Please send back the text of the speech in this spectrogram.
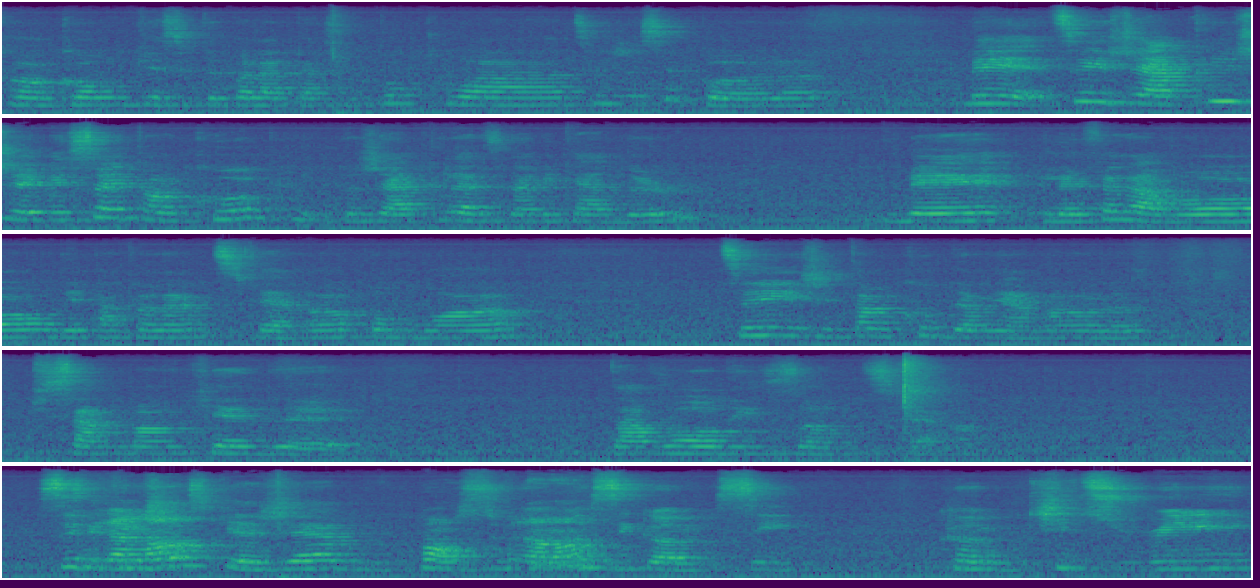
te rends compte que c'était pas la personne pour toi, tu sais, je sais pas, là. Mais, tu sais, j'ai appris, j'ai aimé ça être en couple, j'ai appris la dynamique à deux. Mais le fait d'avoir des partenaires différents pour moi, tu sais, j'étais en couple dernièrement, là, puis ça me manquait de d'avoir des hommes différents. C'est vraiment, chose que j'aime. penses-tu vraiment que c'est comme, c'est comme qui tu es,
